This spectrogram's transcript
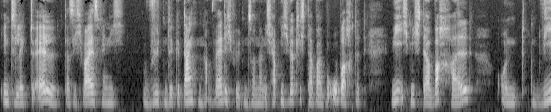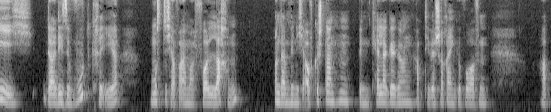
intellektuell, dass ich weiß, wenn ich wütende Gedanken habe, werde ich wütend, sondern ich habe mich wirklich dabei beobachtet, wie ich mich da wach halt und wie ich da diese Wut kreiere, musste ich auf einmal voll lachen. Und dann bin ich aufgestanden, bin in den Keller gegangen, habe die Wäsche reingeworfen, habe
